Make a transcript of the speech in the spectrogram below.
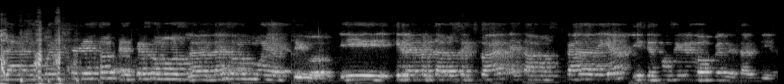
la, la respuesta de esto es que somos, la verdad, somos muy activos. Y, y respecto a lo sexual, estamos cada día y si es posible dos veces al día.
